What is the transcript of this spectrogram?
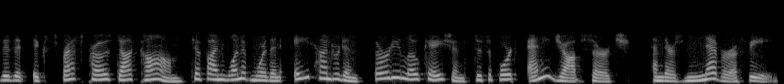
Visit expresspros.com to find one of more than 830 locations to support any job search. And there's never a fee.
